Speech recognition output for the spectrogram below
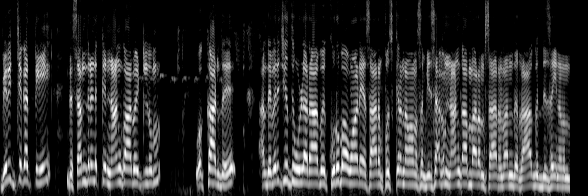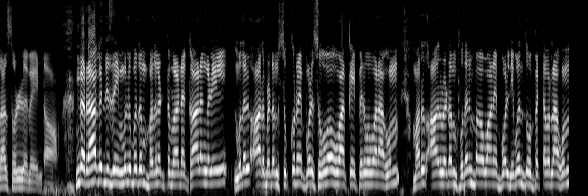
விருச்சகத்தில் இந்த சந்திரனுக்கு நான்காம் வீட்டிலும் உட்கார்ந்து அந்த வெறிச்சத்து உள்ள ராவு குருபவாடைய சாரம் புஷ்கர நவாம்சம் விசாகம் நான்காம் வாரம் சார் நடந்து ராகு திசை நடந்தால் சொல்ல வேண்டாம். இந்த ராகு திசை முழுவதும் பதினெட்டு வருட காலங்களில் முதல் ஆறு வருடம் சுக்கிரனைப் போல் சுகபோக வாழ்க்கை பெறுபவராகவும் மறு ஆறு வருடம் புதன் பகவானைப் போல் நிபந்தத்துவம் பெற்றவர்களாகவும்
